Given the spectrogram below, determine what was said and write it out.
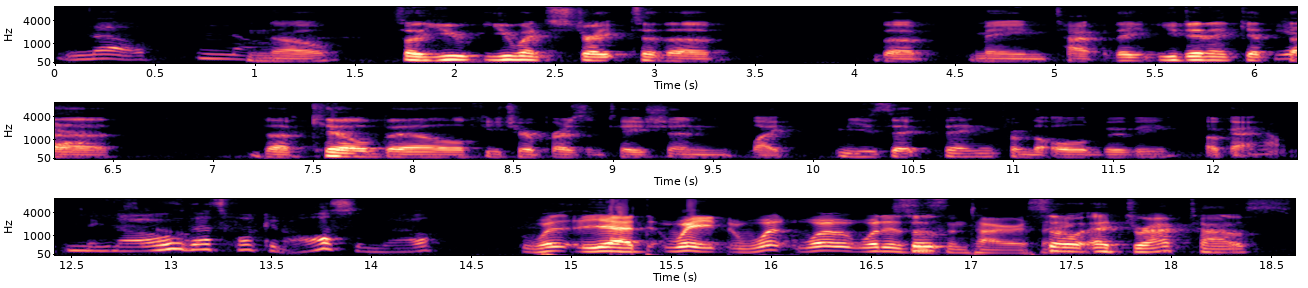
No. no No. So you you went straight to the the main type. They you didn't get Yeah. the the Kill Bill feature presentation like music thing from the old movie. Okay. No, so. that's fucking awesome though. What, yeah, wait. What what what is So- this entire thing? So at Drafthouse,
